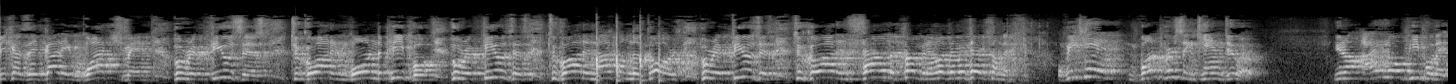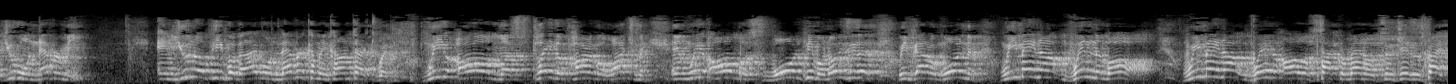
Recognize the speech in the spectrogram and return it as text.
because they've got a watchman who refuses to go out and warn the people, who refuses to go out and knock on the doors, who refuses to go out and sound the trumpet. And look, let me tell you something. We can't, one person can't do it. You know, I know people that you will never meet. And you know people that I will never come in contact with. We all must play the part of a watchman. And we all must warn people. Notice he says, we've got to warn them. We may not win them all. We may not win all of Sacramento to Jesus Christ.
